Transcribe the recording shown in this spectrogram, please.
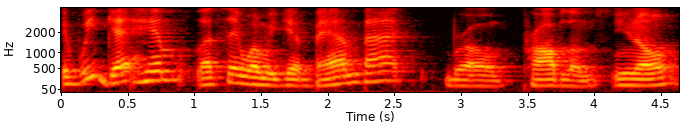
if we get him, let's say when we get Bam back, bro, problems. You know,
